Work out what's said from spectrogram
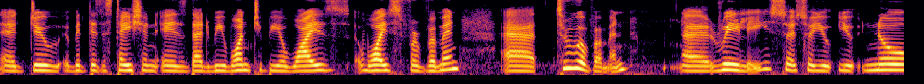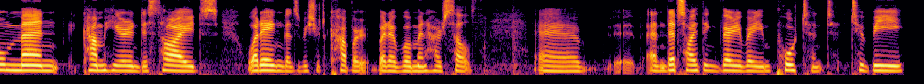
uh, do with this station is that we want to be a wise voice for women uh, through a woman uh, really. So, so you, you, no man come here and decides what angles we should cover, but a woman herself. Uh, and that's I think very very important to be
